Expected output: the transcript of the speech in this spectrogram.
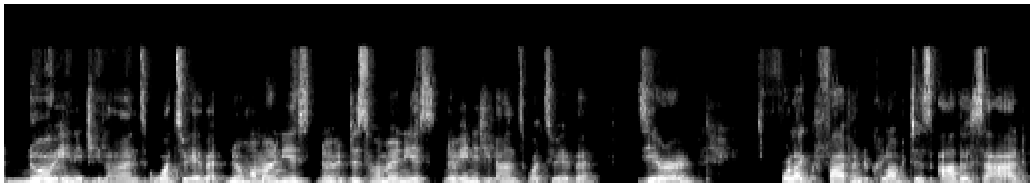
no energy lines whatsoever, no harmonious, no disharmonious, no energy lines whatsoever, zero, for like 500 kilometers either side,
